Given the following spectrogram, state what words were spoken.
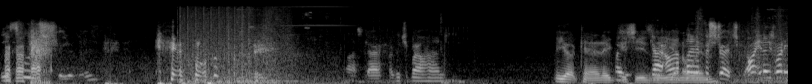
This was shit, dude. Nice go. I got your bow hand. You got kinetic. Wait, Just use go, it. I'm You're gonna gonna it win. for stretch. Oh, he's ready.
